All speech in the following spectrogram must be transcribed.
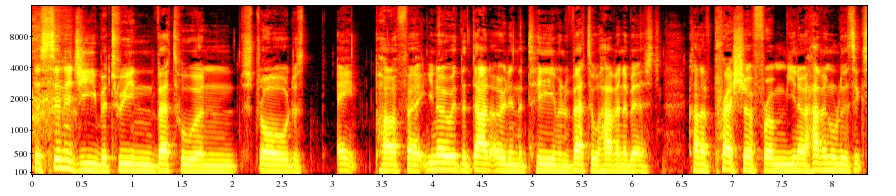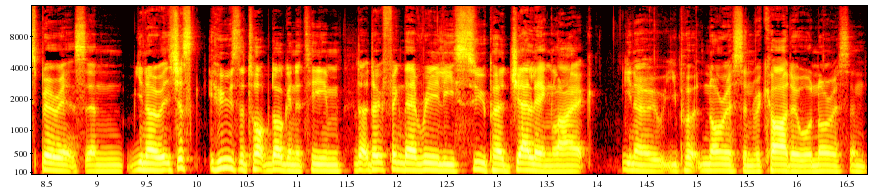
the synergy between Vettel and Stroll just ain't perfect. You know, with the dad owning the team and Vettel having a bit of kind of pressure from, you know, having all this experience and, you know, it's just who's the top dog in the team. I don't think they're really super gelling like you know, you put Norris and Ricciardo or Norris and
